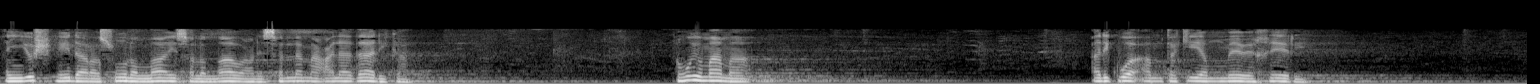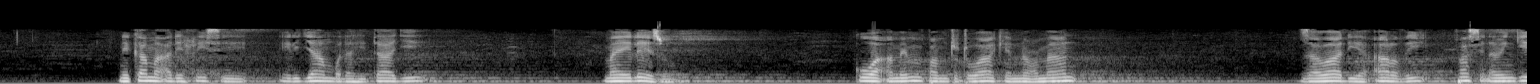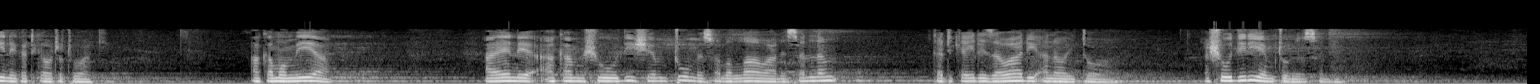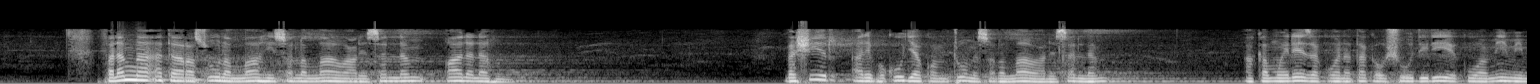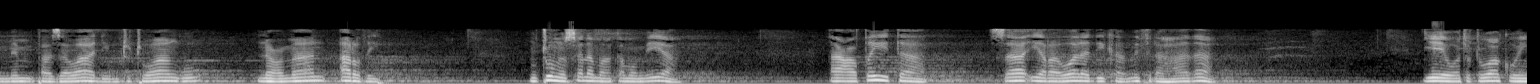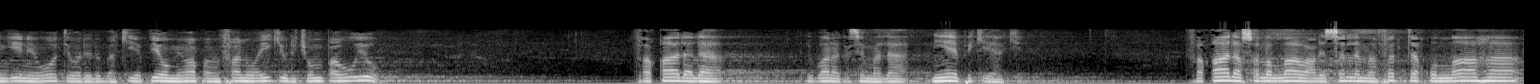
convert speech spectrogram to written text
أن يشهد رسول الله صلى الله عليه وسلم على ذلك huyu mama alikuwa amtakia mumewe kheri. Ni kama alihisi ili jambo la hitaji maelezo kuwa amempa mtoto wake Nu'man zawadi ya ardhi pasi na wengine katika watoto wake. Akamwambia aende akamshuhudishe mtume sallallahu alaihi wasallam katika ile zawadi anayoitoa ashuhudilie mtume sallallahu فلما أتى رسول الله صلى الله عليه وسلم قال له Bashir alipokuja kwa mtume sallallahu alaihi wasallam akamweleza kuwa nataka ushuhudilie kuwa mimi mmempa zawadi mtoto wangu Nu'man ardhi mtume salama akamwambia a'taita sa'ira waladika mithla hadha je watoto wako wengine wote waliobakia pia umewapa mfano wa hiki ulichompa huyu faqala la bwana akasema la ni yeye peke yake فقال صلى الله عليه وسلم فاتقوا الله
